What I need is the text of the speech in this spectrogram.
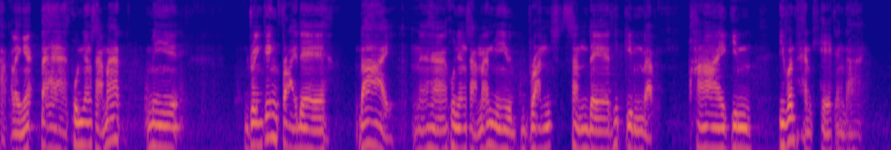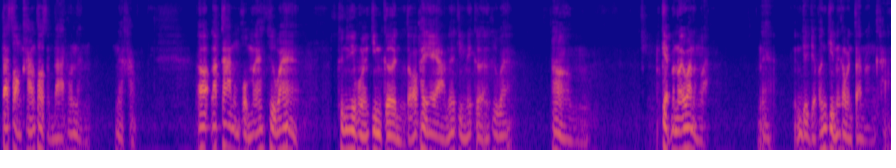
ผักอะไรเงี้ย แต่คุณยังสามารถมี drinking Friday ได้นะฮะ คุณยังสามารถมี brunch Sunday ที่กินแบบพายกิน even pancake ยังได้ แต่สองครั้งต่อสัปดาห์เท่านั้นนะครับเออหลักการของผมนะคือว่าคือจริงๆผมยังกินเกินอยู่แต่ว่าพยายามไม่กินไม่เกินก็คือว่าเอิ่มเก็บมันไว้วันหลังๆนะฮะ อย่าอย่าเพิ่งกินตั้งแต่วันจันทร์วันอังคาร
